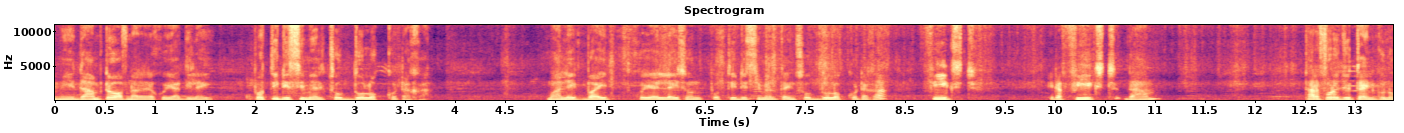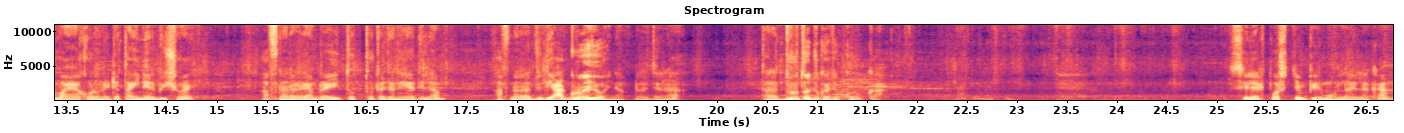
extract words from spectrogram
আমি দামটাও আপনারা কইয়া দিলাই। প্রতি ডিসিমেল চোদ্দ লক্ষ টাকা। মালিক বাই কইয়া লাইসন প্রতি ডিসিমেল তাই চোদ্দ লক্ষ টাকা ফিক্সড এটা ফিক্সড দাম। তারপরে যদি তাইন কোনো মায়া করুন, এটা তাইনের বিষয়। আপনারা আমরা এই তথ্যটা জানিয়ে দিলাম। আপনারা যদি আগ্রহী হন আপনারা যারা, তারা দ্রুত যোগাযোগ করুক কা। সিলেট পশ্চিম পীরমহল্লা এলাকা।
